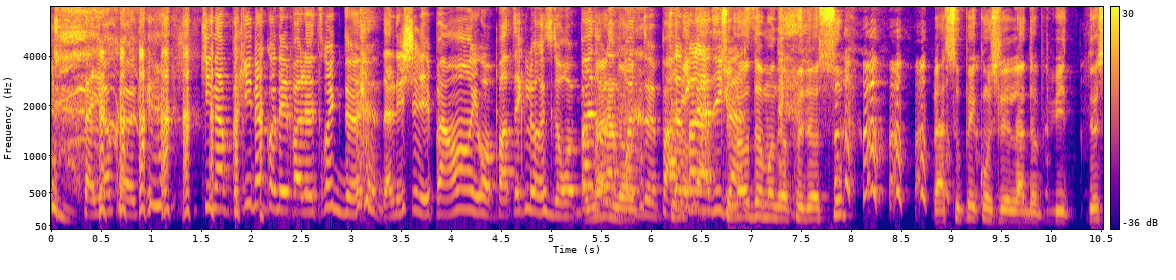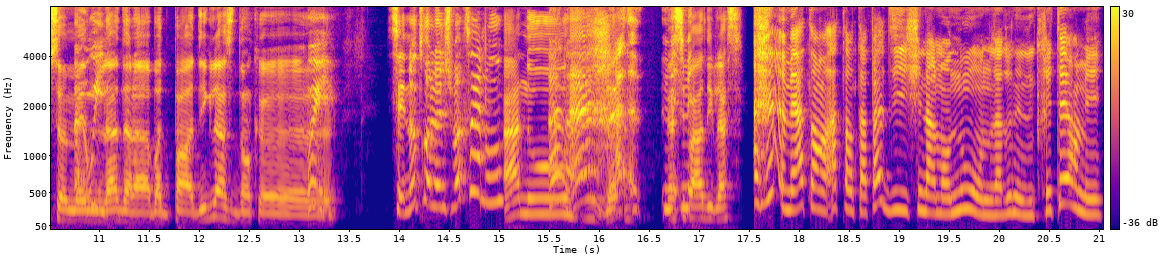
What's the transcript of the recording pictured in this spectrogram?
C'est-à-dire que qui, n'a- qui ne connaît pas le truc de- d'aller chez les parents et repartir avec le reste de repas dans la Non, boîte de Tu leur- glace. Tu leur demandes un peu de soupe. La soupe est congelée là depuis deux semaines Bah oui. là dans la boîte Paradis Glace. Donc, euh, Oui. C'est notre lunchbox à nous. à nous. Ah. Mais- Ah, euh, Merci mais- Paradis Glace. Mais attends, attends, t'as pas dit finalement, nous, on nous a donné nos critères, mais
